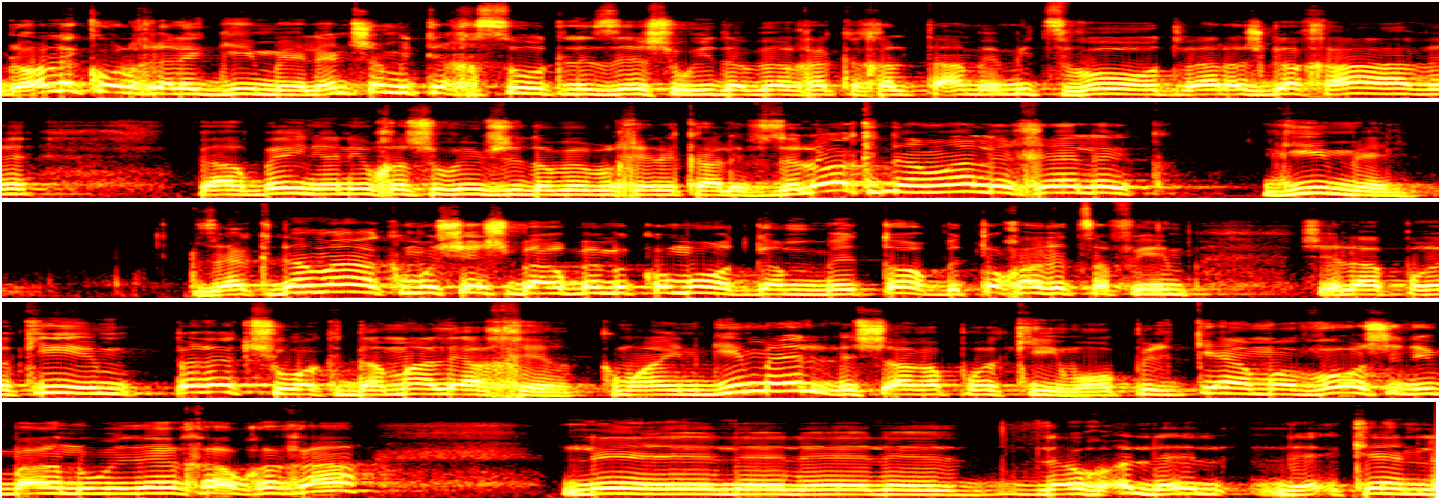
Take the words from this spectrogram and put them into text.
לא לכל חלק ג', אין שם התייחסות לזה שהוא ידבר אחר כך על טעמי מצוות ועל השגחה ו... והרבה עניינים חשובים שידבר בחלק א', זה לא הקדמה לחלק ג', זה הקדמה כמו שיש בהרבה מקומות, גם בתוך, בתוך הרצפים של הפרקים, פרק שהוא הקדמה לאחר, כמו ע"ג לשאר הפרקים, או פרקי המבוא שדיברנו בדרך ההוכחה, ל, ל, ל, ל, ל, ל, כן,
